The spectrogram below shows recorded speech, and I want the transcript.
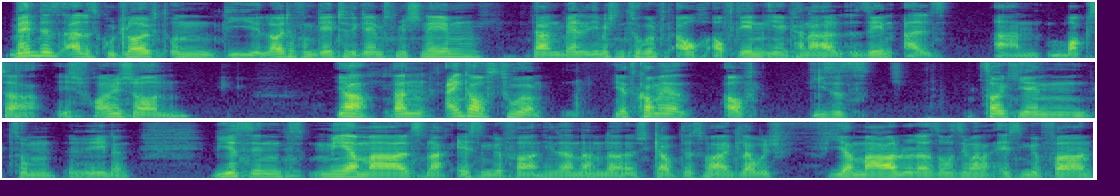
Wenn das alles gut läuft und die Leute von Gate to the Games mich nehmen, dann werdet ihr mich in Zukunft auch auf den ihren Kanal sehen als Unboxer. Ich freue mich schon. Ja, dann Einkaufstour. Jetzt kommen wir auf dieses Zeug hier zum Reden. Wir sind mehrmals nach Essen gefahren hintereinander. Ich glaube, das war, glaube ich, viermal oder so sind wir nach Essen gefahren.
